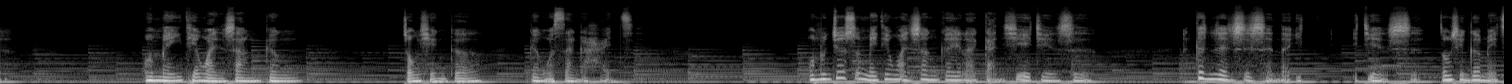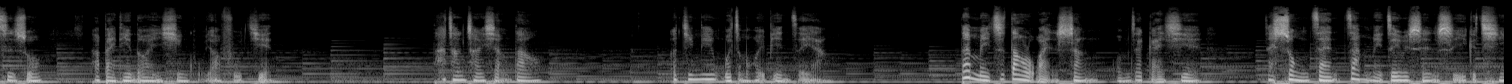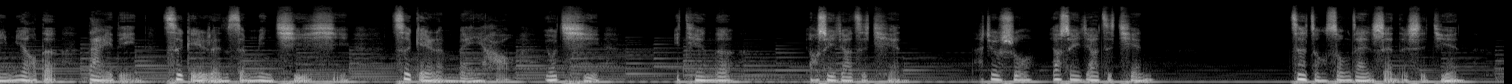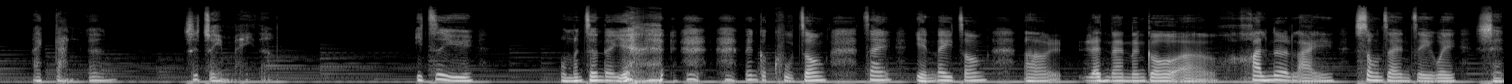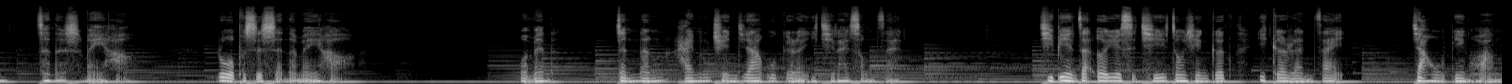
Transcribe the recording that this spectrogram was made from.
我每一天晚上跟钟贤哥、跟我三个孩子，我们就是每天晚上可以来感谢一件事，更认识神的一一件事。钟贤哥每次说他白天都很辛苦要复健，他常常想到。啊今天我怎么会变这样？但每次到了晚上，我们在感谢、在颂赞、赞美这位神是一个奇妙的带领，赐给人生命气息，赐给人美好。尤其一天的要睡觉之前，他就说要睡觉之前，这种颂赞神的时间来感恩是最美的，以至于。我们真的也 那个苦中，在眼泪中，呃，仍然能够呃欢乐来颂赞这一位神，真的是美好。如果不是神的美好，我们怎能还能全家五个人一起来送赞？即便在二月十七，钟贤哥一个人在家务病房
